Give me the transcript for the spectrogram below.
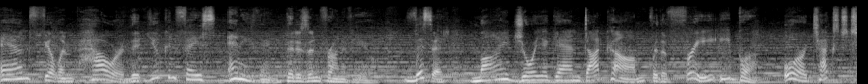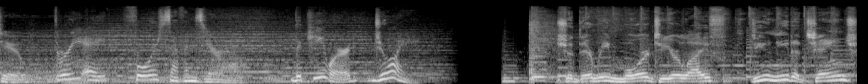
and feel empowered that you can face anything that is in front of you. Visit myjoyagain.com for the free ebook or text to 38470 the keyword joy. Should there be more to your life? Do you need a change?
